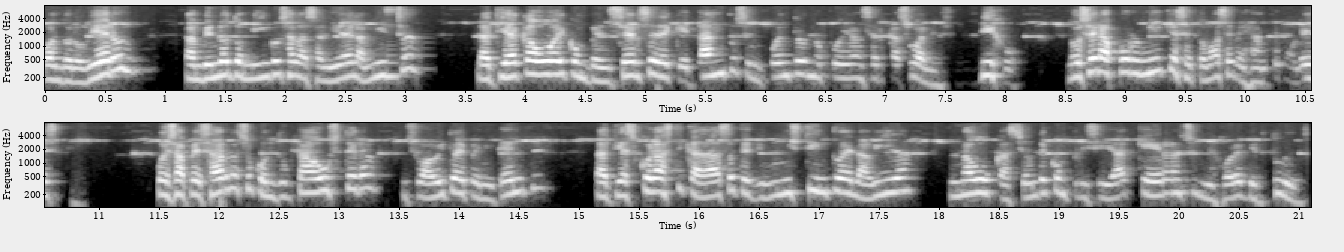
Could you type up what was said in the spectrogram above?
cuando lo vieron, también los domingos a la salida de la misa, la tía acabó de convencerse de que tantos encuentros no podían ser casuales. Dijo, no será por mí que se toma semejante molestia, pues a pesar de su conducta austera y su hábito de penitente, la tía escolástica Daza tenía un instinto de la vida y una vocación de complicidad que eran sus mejores virtudes.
